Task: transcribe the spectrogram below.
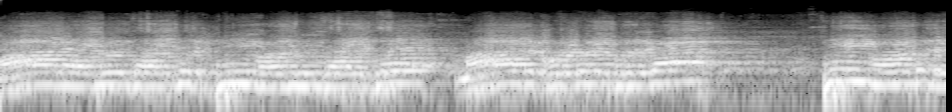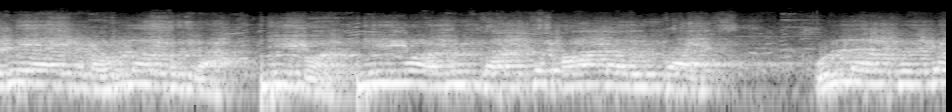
மாடு அறிவிச்சாச்சு டீம் அறிவிச்சாச்சு மாடு கொண்டு வந்திருக்கா? டீம் வந்து ரெடி ஆகிக்கணும் உள்ள வந்திருக்கா? டீம் டீமும் அறிவிச்சாச்சு மாடு அறிவிச்சாச்சு உள்ள வந்திருக்க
